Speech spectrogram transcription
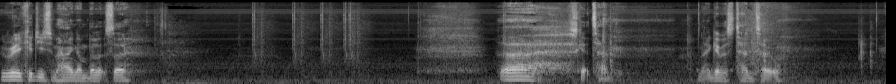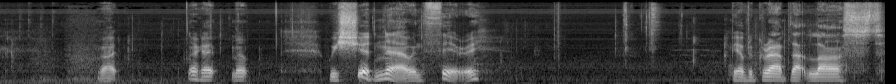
We really could use some handgun bullets, though. Uh, let's get ten. That'll give us ten total. Right. Okay. Well, we should now, in theory, be able to grab that last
